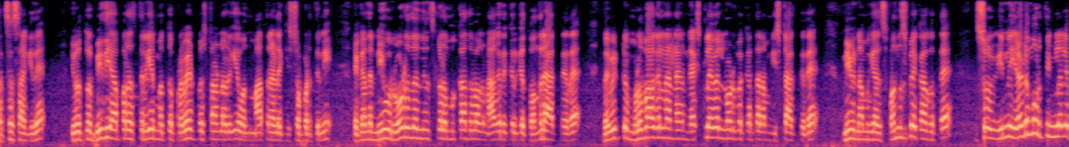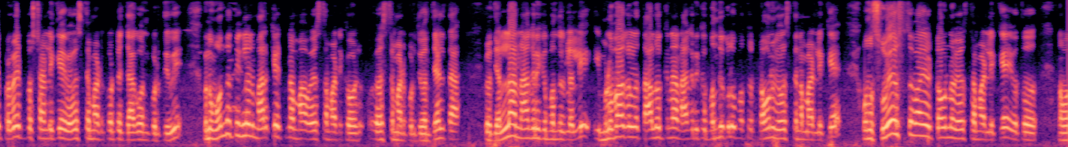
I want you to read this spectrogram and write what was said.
ಸಕ್ಸಸ್ ಆಗಿದೆ. ಇವತ್ತು ಬೀದಿ ವ್ಯಾಪಾರಸ್ಥರಿಗೆ ಮತ್ತು ಪ್ರೈವೇಟ್ ಬಸ್ ಸ್ಟ್ಯಾಂಡ್ ಅವರಿಗೆ ಒಂದು ಮಾತ್ರ ಹೇಳಕ್ಕೆ ಇಷ್ಟಪಡ್ತೀನಿ. ಯಾಕಂದ್ರೆ ನೀವು ರೋಡಲ್ಲಿ ನಿಲ್ಸ್ಕೊಳ್ಳೋ ಮುಖಾಂತರವಾಗಿ ನಾಗರಿಕರಿಗೆ ತೊಂದರೆ ಆಗ್ತಿದೆ ದಯವಿಟ್ಟು ಮುಳಬಾಗಲನ್ನ ನೆಕ್ಸ್ಟ್ ಲೆವೆಲ್ ನೋಡ್ಬೇಕಂತ ನಮ್ಗೆ ಇಷ್ಟ ಆಗ್ತಿದೆ. ನೀವು ನಮಗೆ ಅದು ಸ್ಪಂದಿಸಬೇಕಾಗುತ್ತೆ. ಸೊ ಇನ್ನು ಎರಡು ಮೂರು ತಿಂಗಳಲ್ಲಿ ಪ್ರೈವೇಟ್ ಬಸ್ ಸ್ಟ್ಯಾಂಡ್ಗೆ ವ್ಯವಸ್ಥೆ ಮಾಡಿಕೊಟ್ಟು ಜಾಗವನ್ನು ಕೊಡ್ತೀವಿ. ಇನ್ನು ಒಂದು ತಿಂಗಳಲ್ಲಿ ಮಾರ್ಕೆಟ್ನ ವ್ಯವಸ್ಥೆ ಮಾಡಿ ವ್ಯವಸ್ಥೆ ಮಾಡಿಕೊಡ್ತೀವಿ ಅಂತ ಹೇಳ್ತಾ ಇವತ್ತು ಎಲ್ಲಾ ನಾಗರಿಕ ಬಂಧುಗಳಲ್ಲಿ ಈ ಮುಳಬಾಗಲ ತಾಲೂಕಿನ ನಾಗರಿಕ ಬಂಧುಗಳು ಮತ್ತು ಟೌನ್ ವ್ಯವಸ್ಥೆನ ಮಾಡಲಿಕ್ಕೆ, ಒಂದು ಸುವ್ಯವಸ್ಥಿತವಾಗಿ ಟೌನ್ ವ್ಯವಸ್ಥೆ ಮಾಡಲಿಕ್ಕೆ ಇವತ್ತು ನಾವು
